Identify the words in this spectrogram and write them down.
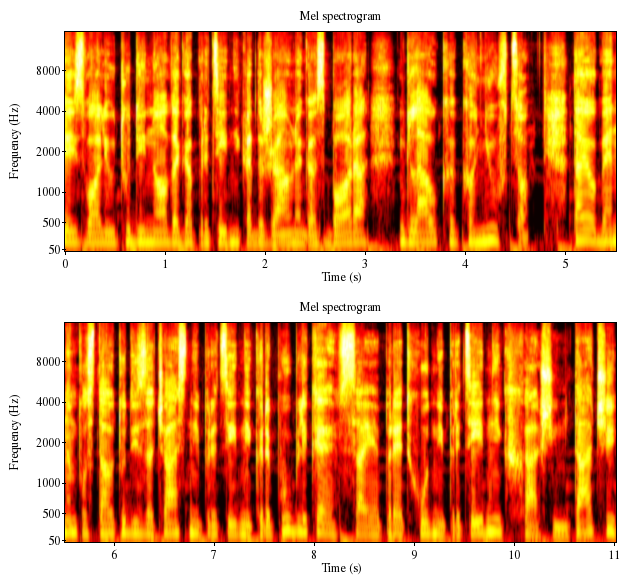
je izvolil tudi novega predsednika državnega zbora, Glavka Konjuvco. Ta je obenem postal tudi začasni predsednik republike, saj je predhodni predsednik Hašim Tači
